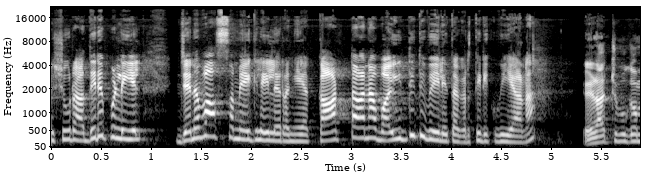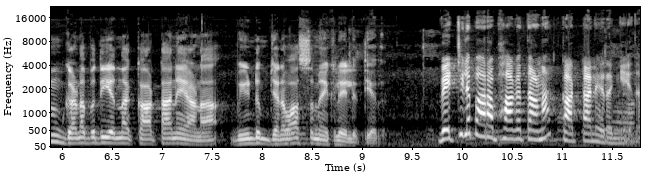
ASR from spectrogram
തൃശൂർ അതിരപ്പള്ളിയിൽ ജനവാസ മേഖലയിൽ ഇറങ്ങിയ കാട്ടാന വൈദ്യുതി വേലി തകർത്തിരിക്കുകയാണ്. എഴാറ്റുമുഖം ഗണപതി എന്ന കാട്ടാനയാണ് വീണ്ടും ജനവാസ മേഖലയിലെത്തിയത്. വെറ്റിലപ്പാറ ഭാഗത്താണ് കാട്ടാന ഇറങ്ങിയത്.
